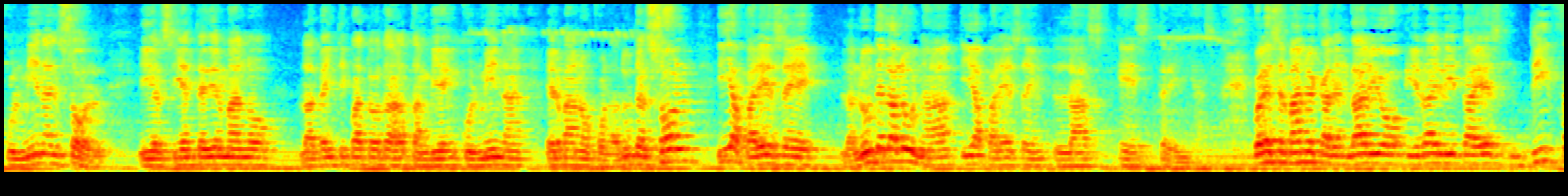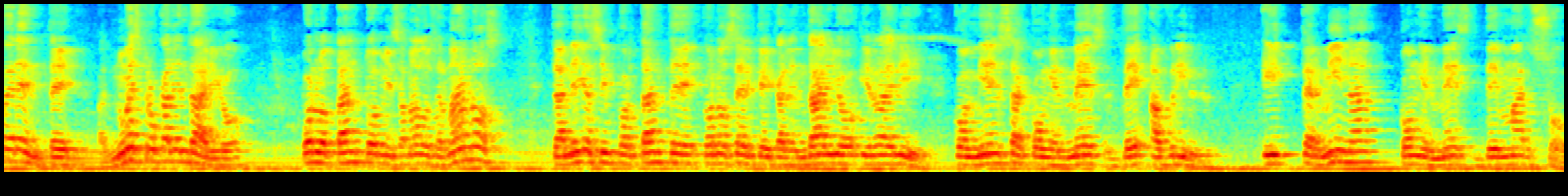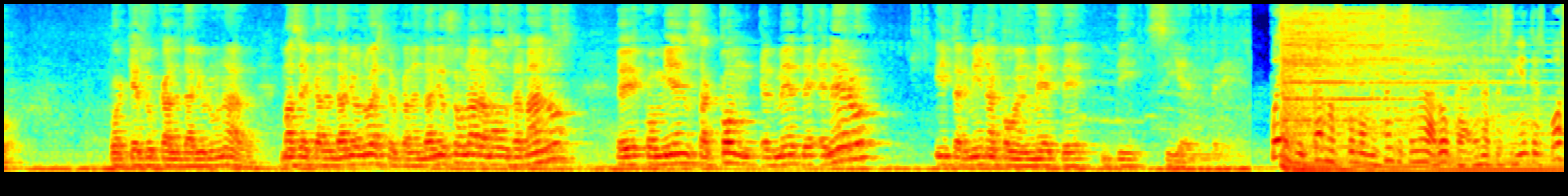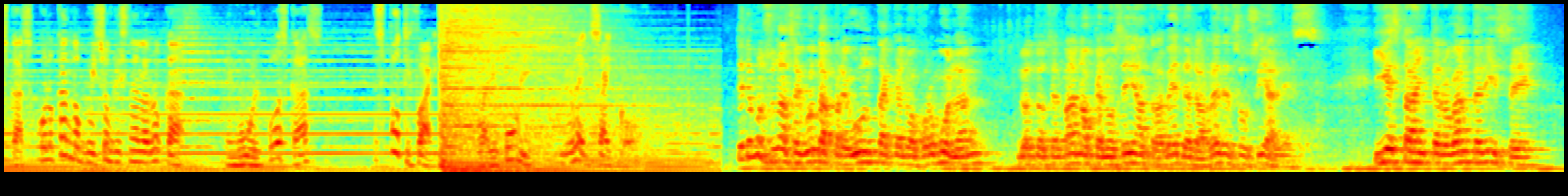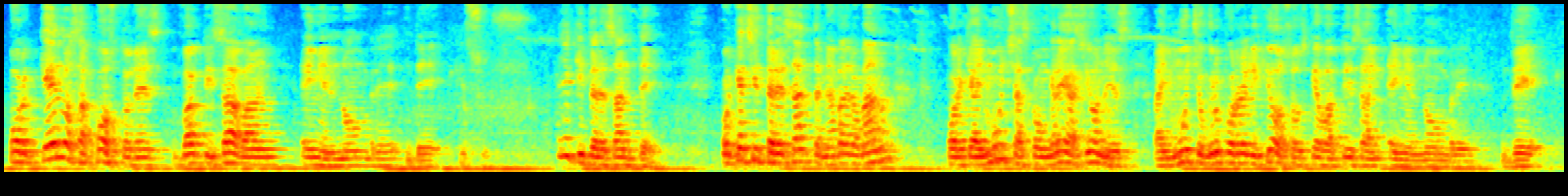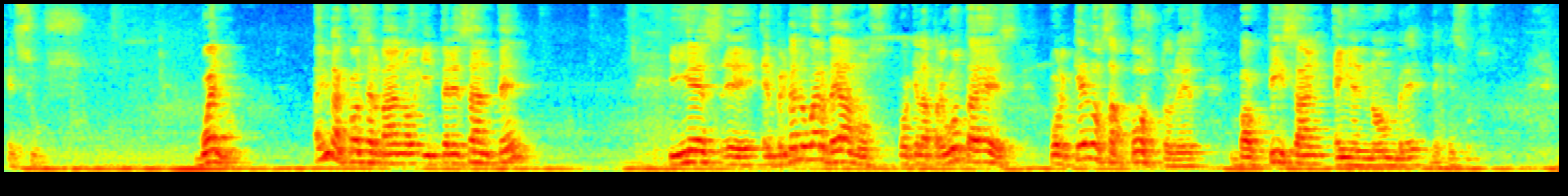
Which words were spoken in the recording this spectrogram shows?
culmina el sol y el siguiente día, hermano, las 24 horas también culminan, hermano, con la luz del sol y aparece la luz de la luna y aparecen las estrellas. Por eso, hermano, el calendario israelita es diferente a nuestro calendario. Por lo tanto, mis amados hermanos, también es importante conocer que el calendario israelí comienza con el mes de abril y termina con el mes de marzo, porque es un calendario lunar. Más el calendario nuestro, el calendario solar, amados hermanos, eh, comienza con el mes de enero y termina con el mes de diciembre. Puedes buscarnos como Misión Cristiana La Roca en nuestros siguientes podcasts, colocando Misión Cristiana La Roca en Google Podcasts, Spotify, Radio Public y Red Psycho. Tenemos una segunda pregunta que nos formulan nuestros hermanos que nos siguen a través de las redes sociales. Y esta interrogante dice, ¿por qué los apóstoles bautizaban en el nombre de Jesús. Y qué interesante. ¿Por qué es interesante, mi amado hermano? Porque hay muchas congregaciones, hay muchos grupos religiosos que bautizan en el nombre de Jesús. Bueno, hay una cosa, hermano, interesante. Y es, eh, en primer lugar, veamos, porque la pregunta es, ¿por qué los apóstoles bautizan en el nombre de Jesús?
